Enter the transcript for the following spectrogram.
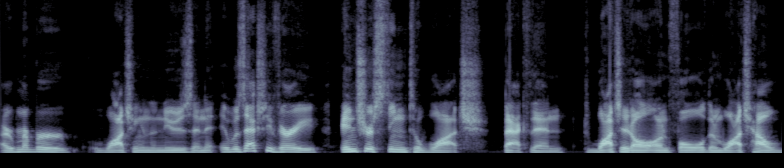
I remember watching the news, and it, was actually very interesting to watch back then. Watch it all unfold and watch how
